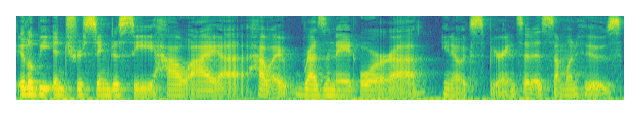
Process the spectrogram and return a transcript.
it'll be interesting to see how I uh, how I resonate or uh, you know experience it as someone who's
